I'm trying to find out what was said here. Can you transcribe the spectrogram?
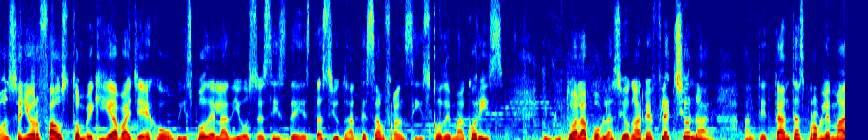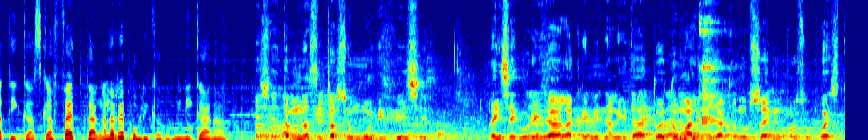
Monseñor Fausto Mejía Vallejo, obispo de la diócesis de esta ciudad de San Francisco de Macorís, invitó a la población a reflexionar ante tantas problemáticas que afectan a la República Dominicana. Estamos en una situación muy difícil la inseguridad, la criminalidad, todos estos males que ya conocemos, por supuesto.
